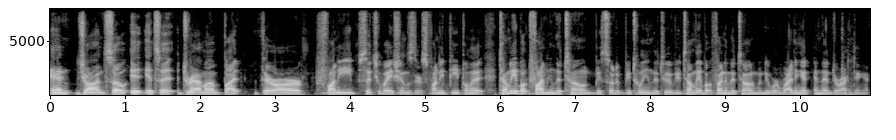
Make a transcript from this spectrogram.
And John, so it, it's a drama, but there are funny situations. There's funny people in it. Tell me about finding the tone, sort of between the two of you. Tell me about finding the tone when you were writing it and then directing it.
